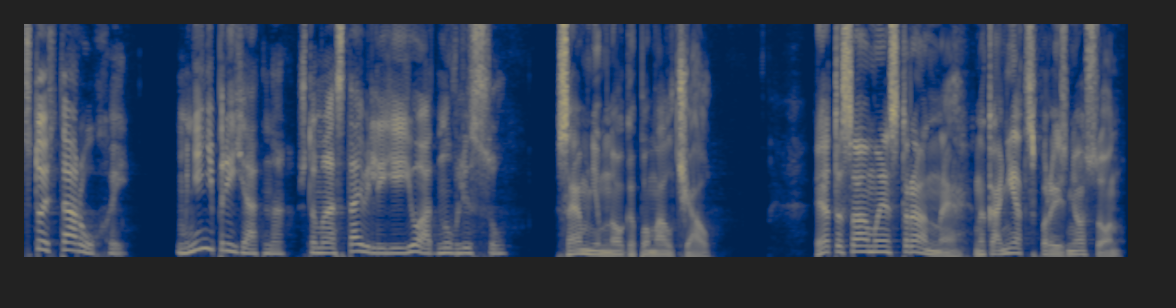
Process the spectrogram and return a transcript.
«С той старухой. Мне неприятно, что мы оставили ее одну в лесу». Сэм немного помолчал. «Это самое странное», — наконец произнес он.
